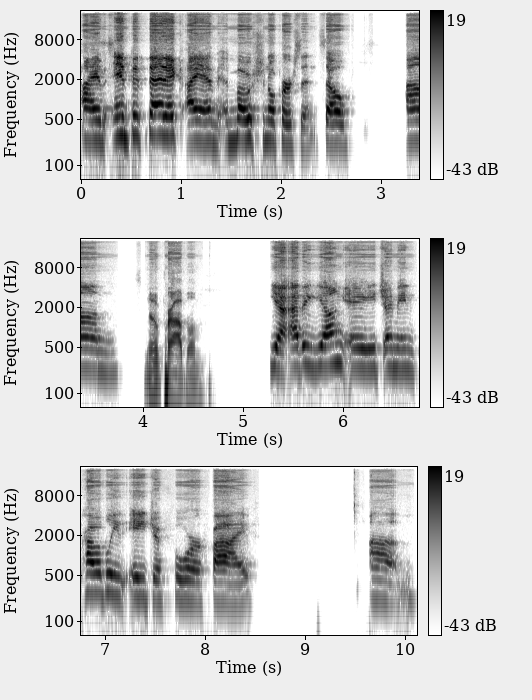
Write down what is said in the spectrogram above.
I am empathetic. I am emotional person. So, um, No problem. yeah, at a young age, I mean, probably age of four or five, um,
